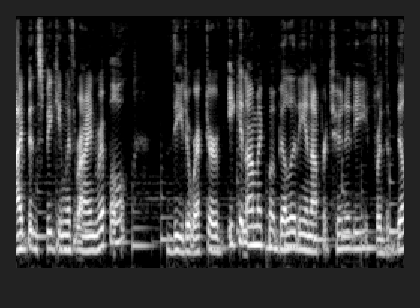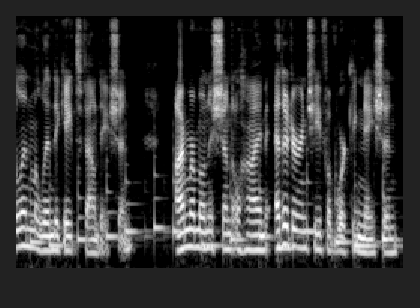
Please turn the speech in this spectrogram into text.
I've been speaking with Ryan Rippel, the Director of Economic Mobility and Opportunity for the Bill and Melinda Gates Foundation. I'm Ramona Schindelheim, Editor in Chief of Working Nation.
